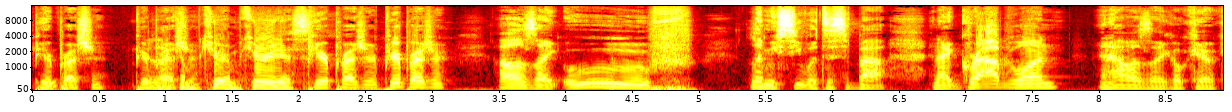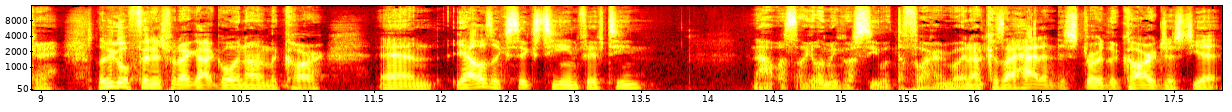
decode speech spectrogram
peer pressure, peer Like pressure I'm, cur- I'm curious. peer pressure, peer pressure. I was like, oof, let me see what this is about. And I grabbed one and I was like, okay, okay, let me go finish what I got going on in the car. And yeah, I was like 16, 15. And I was like, let me go see what the fuck I'm going on. Cause I hadn't destroyed the car just yet.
